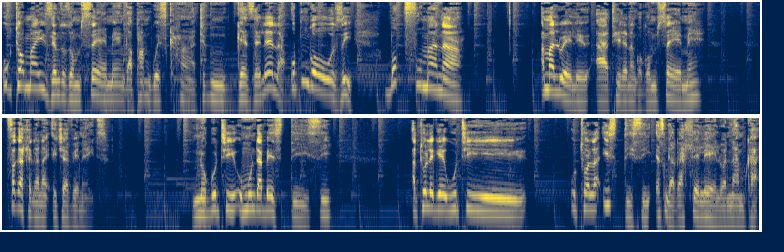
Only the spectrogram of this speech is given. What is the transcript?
ukuthoma izenzo zomseme ngaphambi kwesikhathi kungezelela ubungozi bokufumana amalwele athilena ngokomseme faka hlangana-hiv and aids nokuthi umuntu abesidisi atholeke ukuthi uthola isidisi esingakahlelelwa namkha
